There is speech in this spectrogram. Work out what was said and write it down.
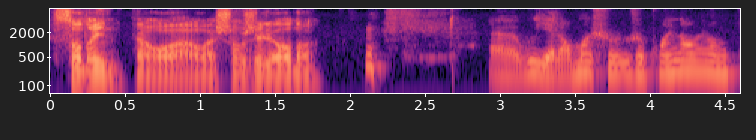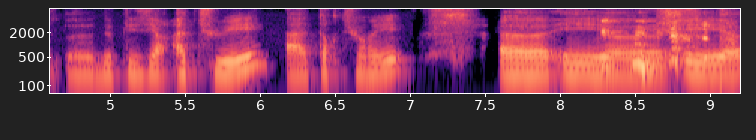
Sandrine, on va changer l'ordre. Euh, oui, alors moi, je, prends énormément de plaisir à tuer, à torturer. Euh, et, euh,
